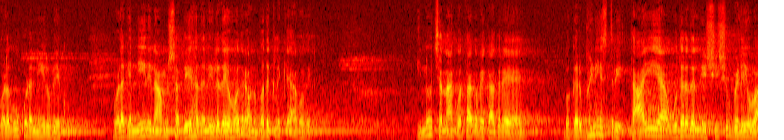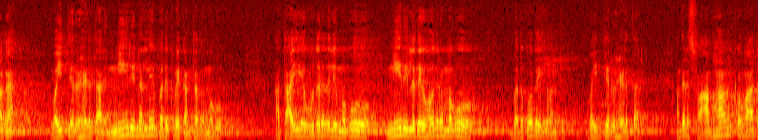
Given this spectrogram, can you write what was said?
ಒಳಗೂ ಕೂಡ ನೀರು ಬೇಕು. ಒಳಗೆ ನೀರಿನ ಅಂಶ ದೇಹದಲ್ಲಿ ಇಲ್ಲದೆ ಹೋದರೆ ಅವನು ಬದುಕಲಿಕ್ಕೆ ಆಗೋದಿಲ್ಲ. ಇನ್ನೂ ಚೆನ್ನಾಗಿ ಗೊತ್ತಾಗಬೇಕಾದ್ರೆ ಗರ್ಭಿಣಿ ಸ್ತ್ರೀ, ತಾಯಿಯ ಉದರದಲ್ಲಿ ಶಿಶು ಬೆಳೆಯುವಾಗ ವೈದ್ಯರು ಹೇಳ್ತಾರೆ, ನೀರಿನಲ್ಲೇ ಬದುಕಬೇಕಂಥದ್ದು ಮಗು. ಆ ತಾಯಿಯ ಉದರದಲ್ಲಿ ಮಗು ನೀರಿಲ್ಲದೆ ಹೋದರೆ ಮಗು ಬದುಕೋದೇ ಇಲ್ಲವಂತೆ, ವೈದ್ಯರು ಹೇಳ್ತಾರೆ. ಅಂದರೆ ಸ್ವಾಭಾವಿಕವಾದ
